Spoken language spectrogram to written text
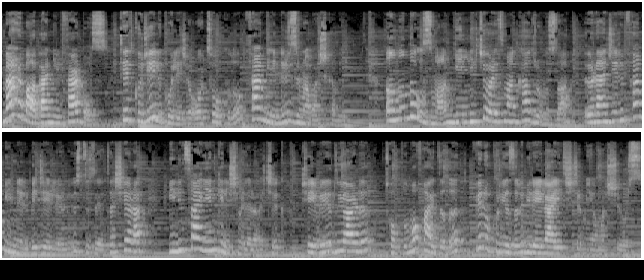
Merhaba ben Nilüfer Boz. TED Kocaeli Koleji Ortaokulu Fen Bilimleri Zürme Başkanıyım. Alanında uzman, yenilikçi öğretmen kadromuzla öğrencilerin fen bilimleri becerilerini üst düzeye taşıyarak bilimsel yeni gelişmelere açık, çevreye duyarlı, topluma faydalı, fen okuryazarı bireyler yetiştirmeyi amaçlıyoruz.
